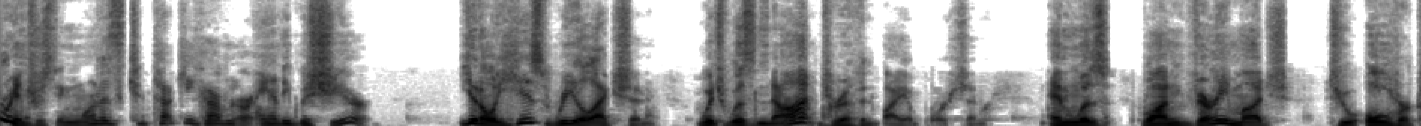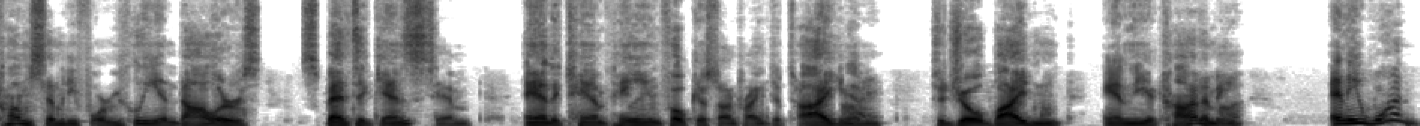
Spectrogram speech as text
other interesting one is Kentucky Governor Andy Beshear. You know, his reelection, which was not driven by abortion and was run very much to overcome $74 million spent against him and a campaign focused on trying to tie him to Joe Biden and the economy. And he won.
